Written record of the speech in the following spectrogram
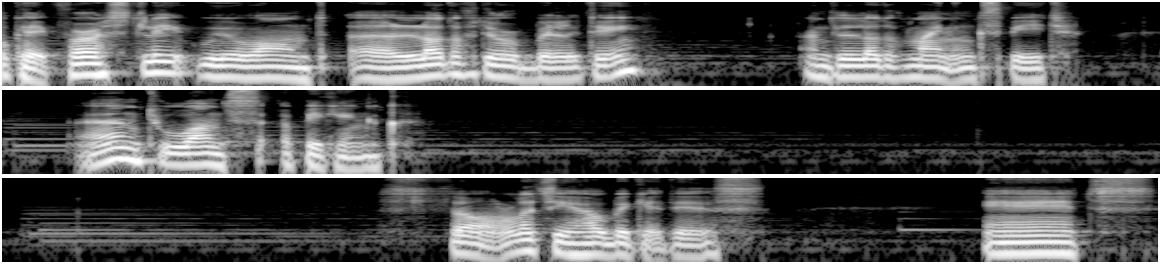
Okay, firstly, we want a lot of durability and a lot of mining speed. And once a picking. So, let's see how big it is. It's...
